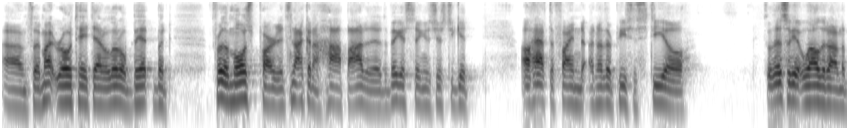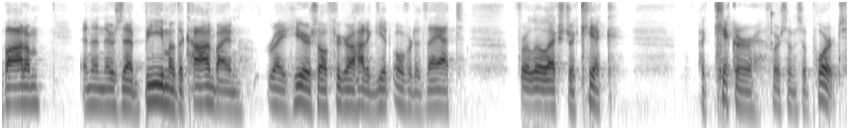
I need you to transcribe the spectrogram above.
Um, so it might rotate that a little bit, but for the most part, it's not going to hop out of there. The biggest thing is just to get, I'll have to find another piece of steel. So this will get welded on the bottom, and then there's that beam of the combine right here, so I'll figure out how to get over to that for a little extra kick. A kicker for some support.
